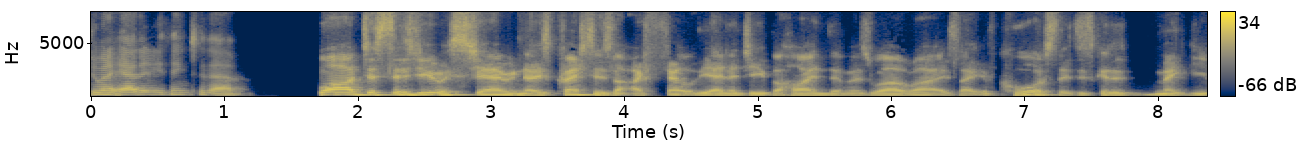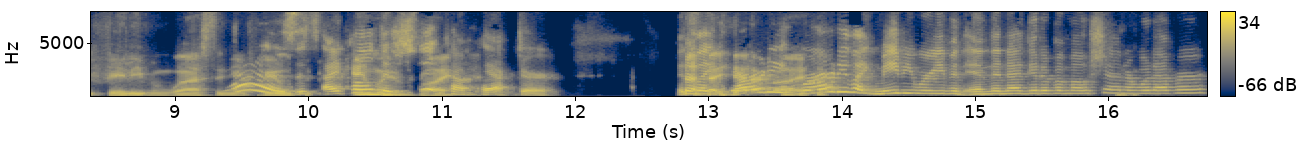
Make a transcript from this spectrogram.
Do you want to add anything to that? Well, just as you were sharing those questions, like I felt the energy behind them as well, right? It's like, of course, they're just going to make you feel even worse than yes, you feel. I call it the shit right? compactor. It's like yeah, we're already right. we're already like maybe we're even in the negative emotion or whatever,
